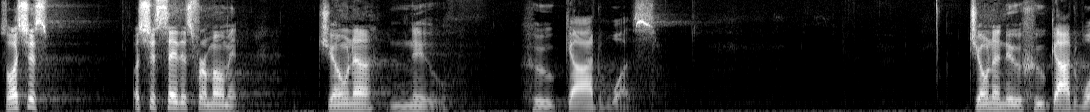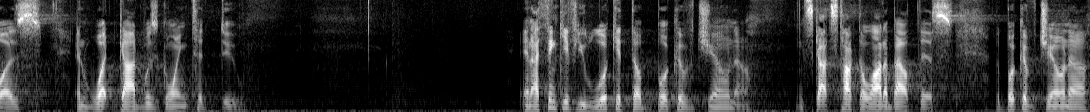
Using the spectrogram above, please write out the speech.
So let's just, let's just say this for a moment. Jonah knew who God was. Jonah knew who God was and what God was going to do. And I think if you look at the book of Jonah, and Scott's talked a lot about this, the book of Jonah,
